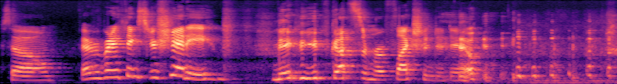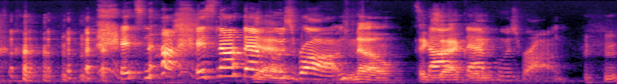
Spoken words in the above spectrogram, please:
So if everybody thinks you're shitty, maybe you've got some reflection to do. it's not it's not them Yeah. who's wrong. no, exactly. It's Not them who's wrong. Hmm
